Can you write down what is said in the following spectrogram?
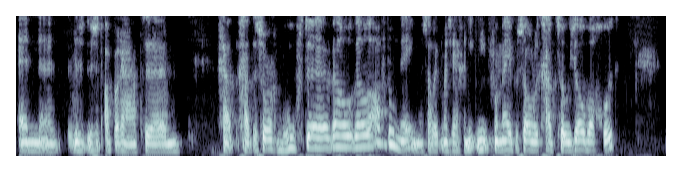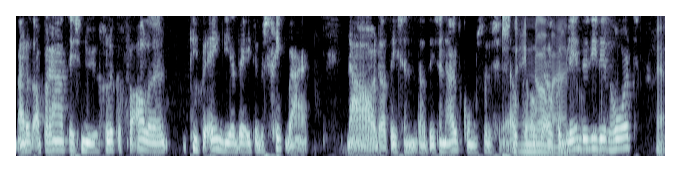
En eh, dus, dus het apparaat eh, gaat, gaat de zorgbehoefte wel, wel afdoen nemen, zal ik maar zeggen. Niet, niet voor mij persoonlijk gaat het sowieso wel goed. Maar dat apparaat is nu gelukkig voor alle type 1 diabetes beschikbaar. Nou, dat is een, dat is een uitkomst. Dus een elke, elke, blinde die dit hoort Ja.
